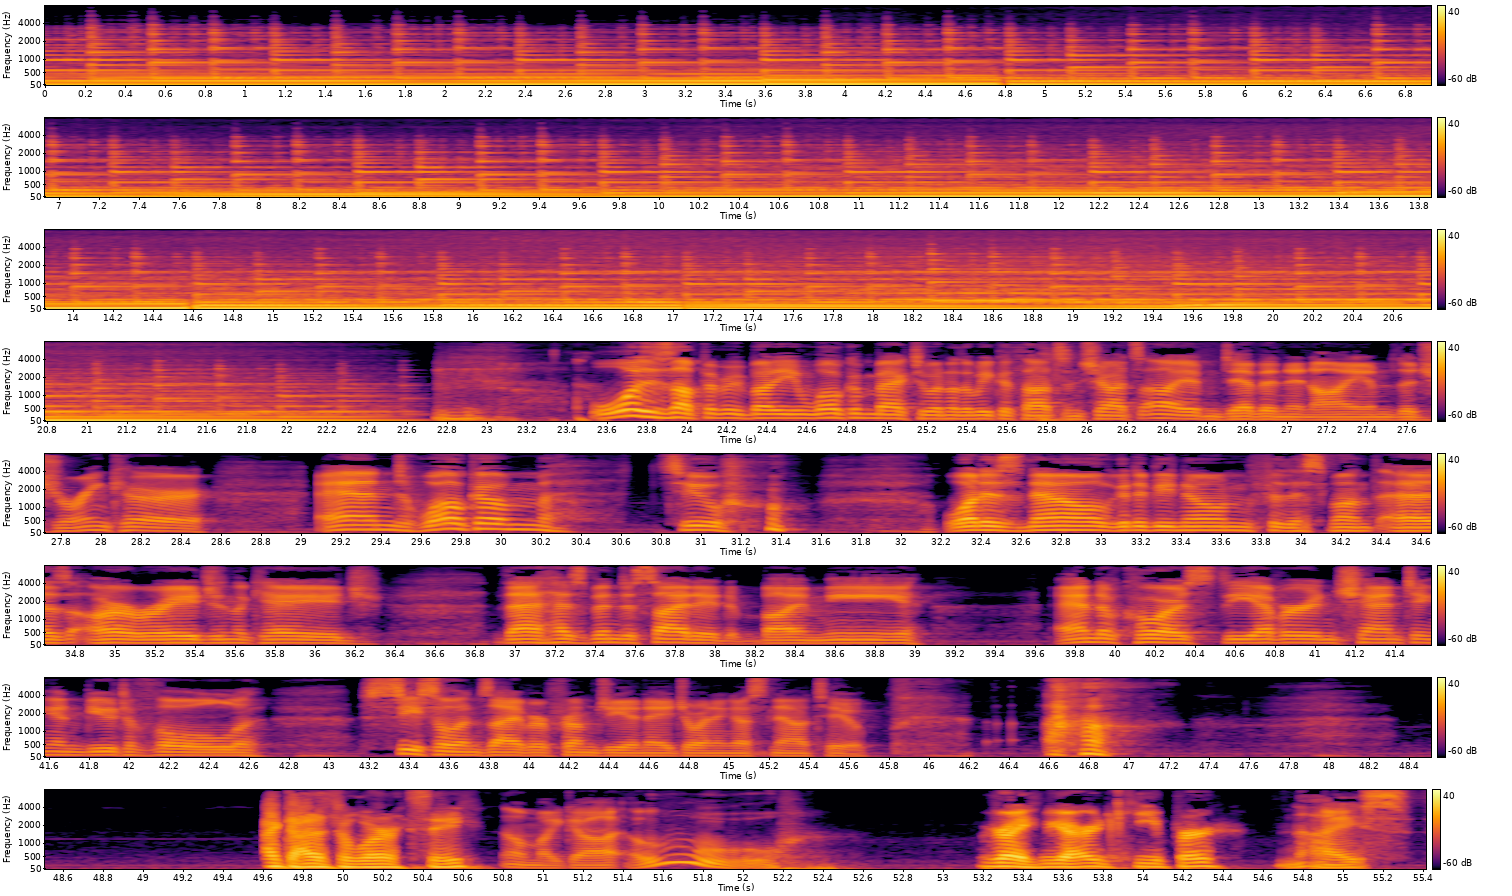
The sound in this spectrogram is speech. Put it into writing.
What is up, everybody? Welcome back to another week of Thoughts and Shots. I am Devin, and I am the drinker. And welcome to what is now going to be known for this month as our Rage in the Cage. That has been decided by me, and of course, the ever enchanting and beautiful Cecil and Zyber from GNA joining us now, too. I got it to work. See, Oh my god. Ooh. Graveyard keeper. Nice.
